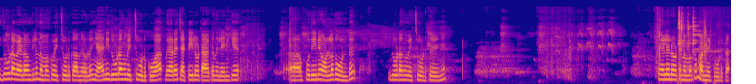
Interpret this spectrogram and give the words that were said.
ഇതുകൂടെ വേണമെങ്കിൽ നമുക്ക് വെച്ച് കൊടുക്കാവുന്നേ ഉള്ളൂ. ഞാൻ ഇതുകൂടെ അങ്ങ് വെച്ച് കൊടുക്കുക വേറെ ചട്ടിയിലോട്ട് ആക്കുന്നില്ല. എനിക്ക് പുതിന ഉള്ളതുകൊണ്ട് ഇതുകൂടെ അങ്ങ് വെച്ച് കൊടുത്തു കഴിഞ്ഞ് മേളിലോട്ട് നമുക്ക് മണ്ണിട്ട് കൊടുക്കാം.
